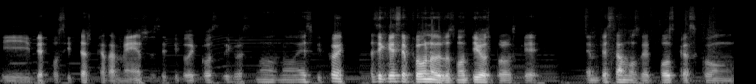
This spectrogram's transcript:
y depositar cada mes o ese tipo de cosas. Digo, eso no, no es Bitcoin. Así que ese fue uno de los motivos por los que empezamos el podcast con,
